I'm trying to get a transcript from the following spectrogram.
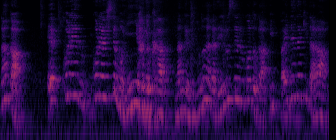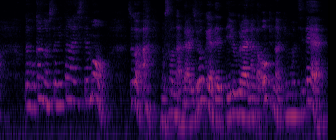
なんかえこれこれしてもいいんやとかなんて自分の中で許せることがいっぱい出てきたら他の人に対してもすごいあもうそんなん大丈夫やでっていうぐらいなんか大きな気持ちで、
